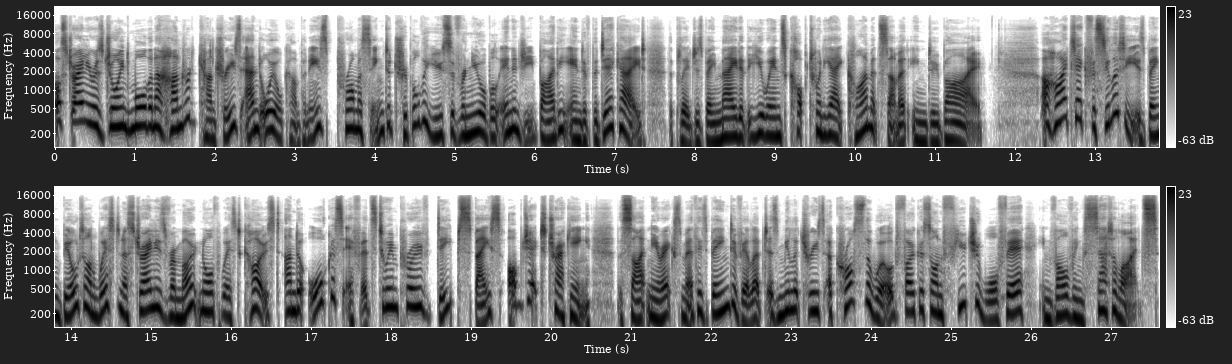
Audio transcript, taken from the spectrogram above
Australia has joined more than 100 countries and oil companies promising to triple the use of renewable energy by the end of the decade. The pledge has been made at the UN's COP28 climate summit in Dubai. A high tech facility is being built on Western Australia's remote northwest coast under AUKUS efforts to improve deep space object tracking. The site near Exmouth is being developed as militaries across the world focus on future warfare involving satellites.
